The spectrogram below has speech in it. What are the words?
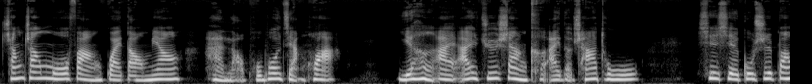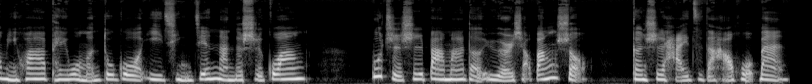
常常模仿怪盗喵和老婆婆讲话，也很爱 IG 上可爱的插图。谢谢故事爆米花陪我们度过疫情艰难的时光，不只是爸妈的育儿小帮手，更是孩子的好伙伴。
